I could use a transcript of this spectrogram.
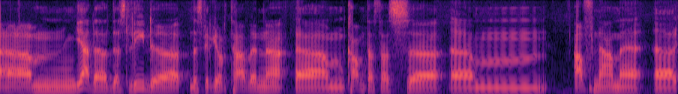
Äh, ähm, ja, da, das Lied, äh, das wir gehört haben, äh, ähm, kommt aus der äh, ähm, Aufnahme äh,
